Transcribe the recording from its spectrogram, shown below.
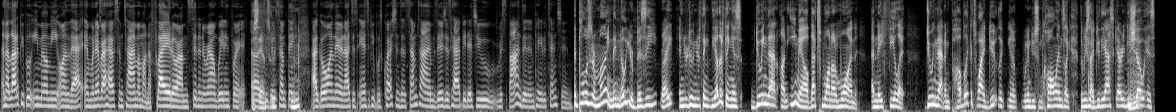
and a lot of people email me on that. And whenever I have some time, I'm on a flight or I'm sitting around waiting for uh, to do something. I go on there and I just answer people's questions, and sometimes they're just happy that you responded and paid attention. It blows their mind. They know you're busy, right? And you're doing your thing. The other thing is doing that on email, that's one on one, and they feel it. Doing that in public, it's why I do, like, you know, we're to do some call ins. Like, the reason I do the Ask Gary Vee mm-hmm. show is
